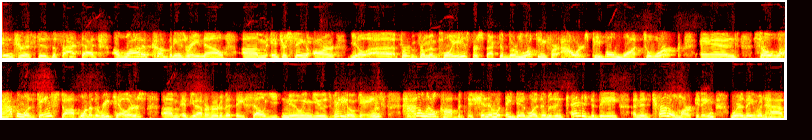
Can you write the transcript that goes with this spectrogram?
interest, is the fact that a lot of companies right now, um, interesting, are you know, uh, from from employees' perspective, they're looking for hours. People want to work, and so what happened was GameStop, one of the retailers, um, if you haven't heard of it, they sell new and used video games, had a little competition, and what they did was it was intended to be an internal marketing where they would have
